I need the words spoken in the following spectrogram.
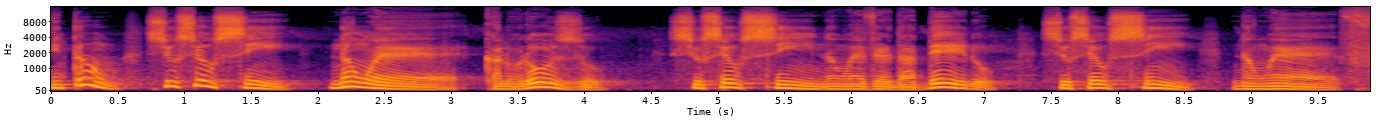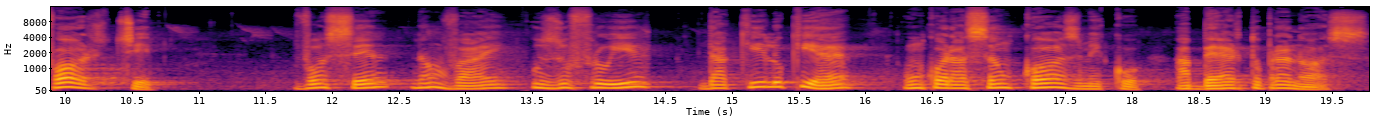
Então, se o seu sim não é caloroso, se o seu sim não é verdadeiro, se o seu sim não é forte, você não vai usufruir daquilo que é um coração cósmico aberto para nós.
